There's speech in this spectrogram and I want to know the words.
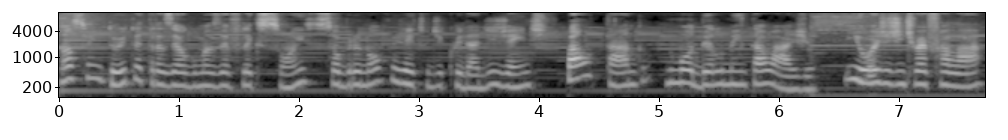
Nosso intuito é trazer algumas reflexões sobre o novo jeito de cuidar de gente, pautado no modelo mental ágil. E hoje a gente vai falar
